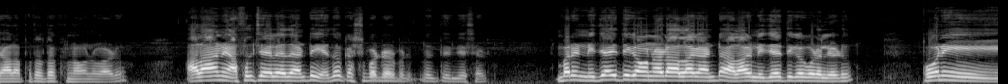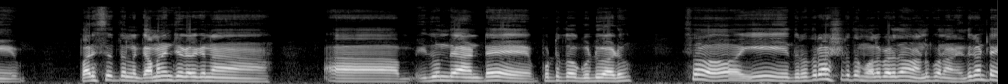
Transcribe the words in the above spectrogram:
చాలా పుతదుఖంలో ఉన్నవాడు. అలా అని అసలు చేయలేదు అంటే ఏదో కష్టపడ్డాడు ప్రయత్నం చేశాడు. మరి నిజాయితీగా ఉన్నాడా అలాగా అంటే అలాగ నిజాయితీగా కూడా లేడు. పోనీ పరిస్థితులను గమనించగలిగిన ఇది ఉందా అంటే పుట్టుతో గుడ్డివాడు. సో ఈ ధృతరాష్ట్రుడితో మొదలు పెడదాం అనుకున్నాను. ఎందుకంటే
